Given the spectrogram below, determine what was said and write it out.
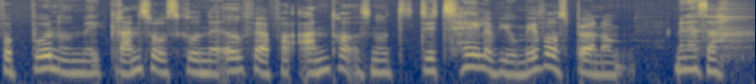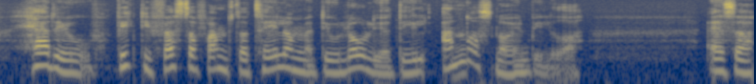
forbundet med grænseoverskridende adfærd fra andre og sådan noget. Det taler vi jo med vores børn om. Men altså, her er det jo vigtigt først og fremmest at tale om, at det er ulovligt at dele andres nøgenbilleder. Altså,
